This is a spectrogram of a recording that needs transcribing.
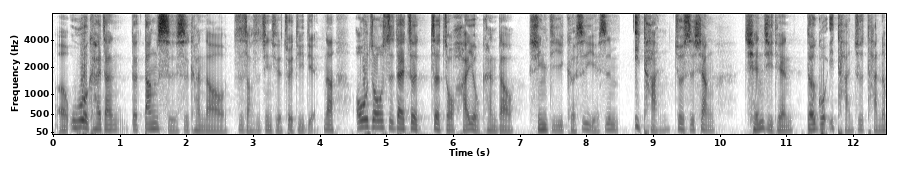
呃乌俄开战的当时是看到至少是近期的最低点，那欧洲是在这这周还有看到新低，可是也是一弹就是像前几天德国一弹就是弹了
